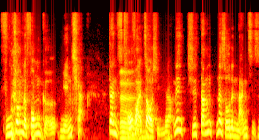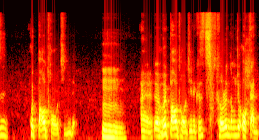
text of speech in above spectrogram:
服装的风格 勉强，但头发造型这样。那其实当那时候的男子是会包头巾的，嗯哎，对，会包头巾的。可是何润东就我干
